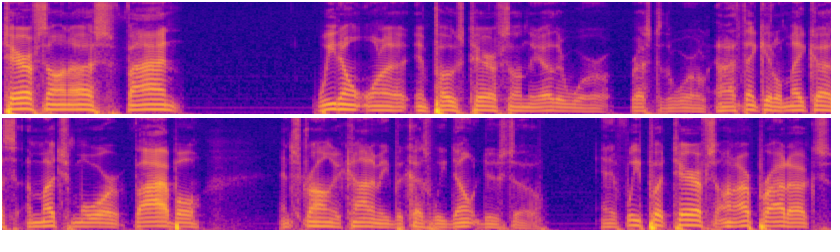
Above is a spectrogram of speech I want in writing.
tariffs on us, fine. We don't want to impose tariffs on the other world, rest of the world. And I think it'll make us a much more viable and strong economy because we don't do so. And if we put tariffs on our products,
